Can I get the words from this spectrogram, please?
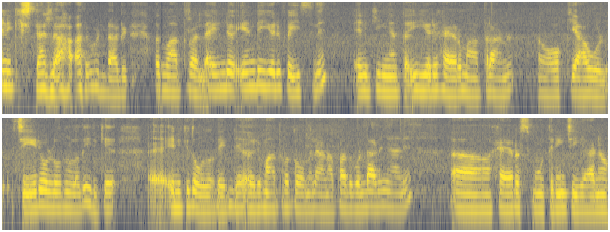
എനിക്കിഷ്ടമല്ല അതുകൊണ്ടാണ്. അത് മാത്രമല്ല എന്റെ എന്റെ ഈ ഒരു ഫേസിന് എനിക്ക് ഇങ്ങനത്തെ ഈ ഒരു ഹെയർ മാത്രമാണ് ഓക്കെ ആവുള്ളൂ ചേരുള്ളൂ എന്നുള്ളത് എനിക്ക് എനിക്ക് തോന്നുന്നത്. എന്റെ ഒരു മാത്രം തോന്നലാണ്. അപ്പോൾ അതുകൊണ്ടാണ് ഞാൻ ഹെയർ സ്മൂത്തനിങ് ചെയ്യാനോ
